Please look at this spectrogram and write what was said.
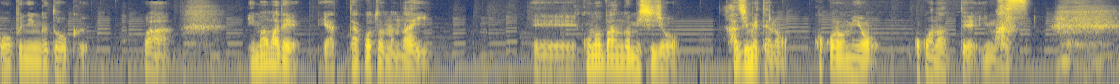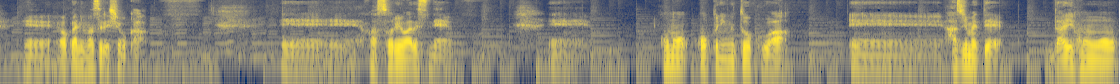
オープニングトークは今までやったことのない、えー、この番組史上初めての試みを行っています。えー、わかりますでしょうか？えー、まあ、それはですね、えー、このオープニングトークは、えー、初めて台本を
